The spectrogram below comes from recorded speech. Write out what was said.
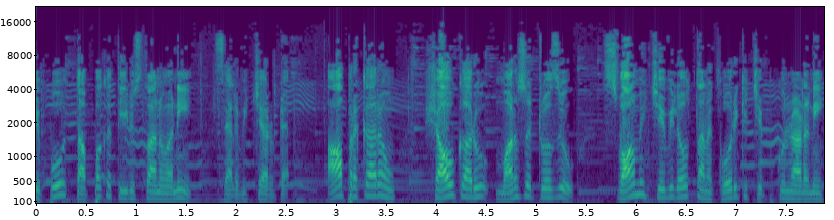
చెప్పు తప్పక తీరుస్తాను అని సెలవిచ్చారుట. ఆ ప్రకారం షావుకారు మరుసటి రోజు స్వామి చెవిలో తన కోరిక చెప్పుకున్నాడని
